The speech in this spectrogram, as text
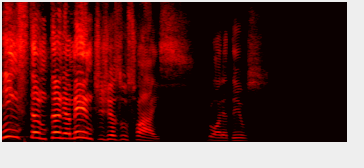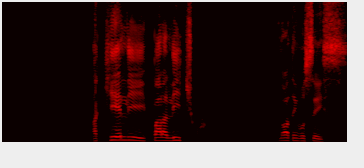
instantaneamente. Jesus faz. Glória a Deus. Aquele paralítico, notem vocês,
